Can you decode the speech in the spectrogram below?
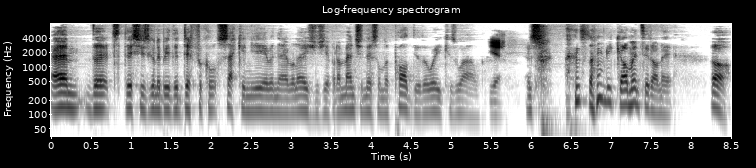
um, that this is going to be the difficult second year in their relationship. And I mentioned this on the pod the other week as well. yeah And, so, and somebody commented on it. Oh,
